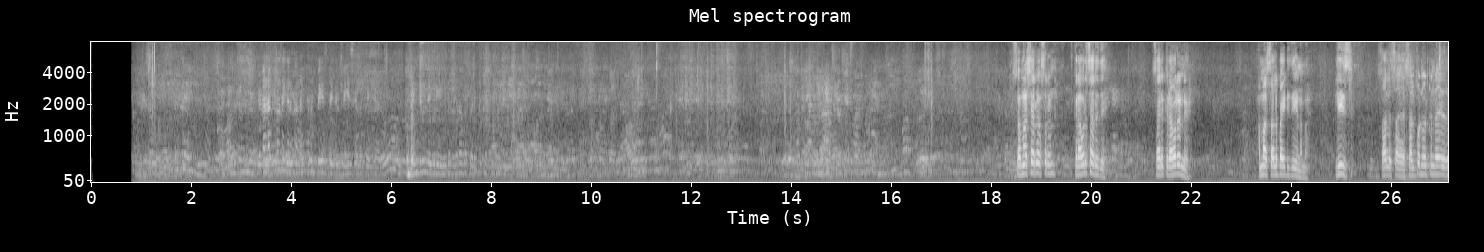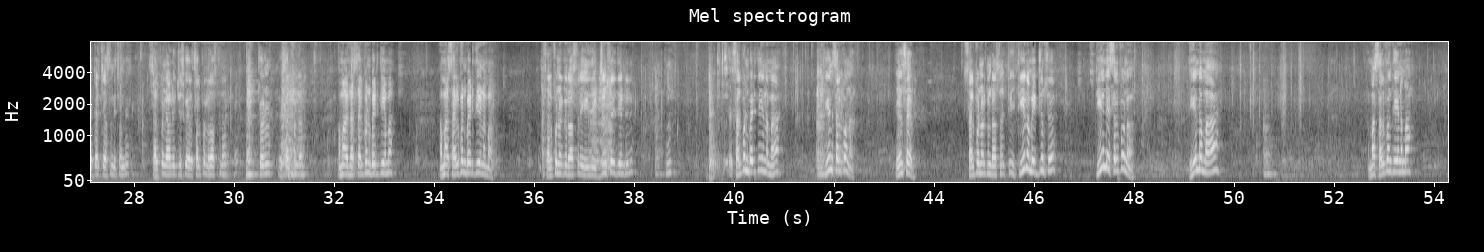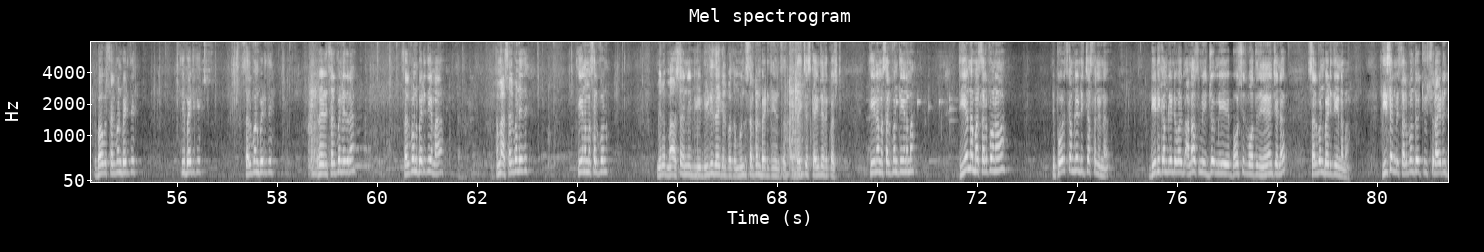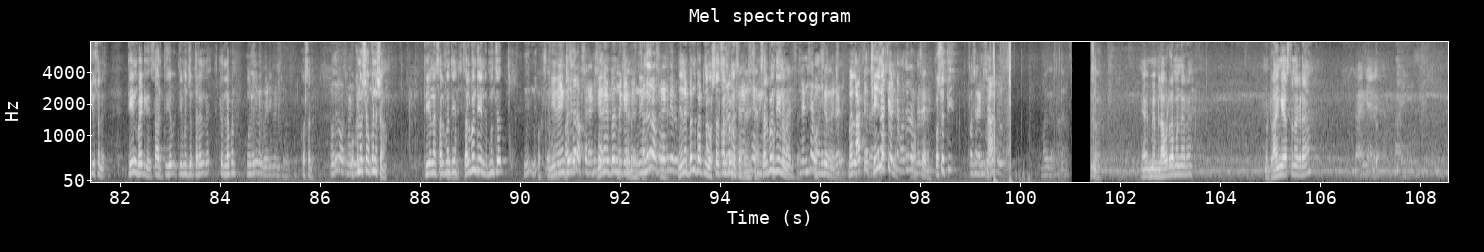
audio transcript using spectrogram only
కలెక్టర్ దగ్గర కలెక్టర్ బేస్ దగ్గర బేస్ ఎలా పెట్టారు? సెంట్రల్ దగ్గర ఏమిటో కూడా అలా పెడితే సమాచారం వస్తారండి ఇక్కడ ఎవరు సార్ ఇది. సార్ ఇక్కడ ఎవరండి అమ్మ సెల్ బయటికి తీయండి please. Sir cell phone work record చేస్తుంది చూడండి సెల్ ఫోన్ ఆలోచి చూసుకోరు సెల్ ఫోన్ రాస్తున్నారు. చూడండి సెల్ ఫోన్ అమ్మా నా సెల్ ఫోన్ బయట తీయమ్మా. అమ్మా సెల్ ఫోన్ బయట తీయండి అమ్మా సెల్ ఫోన్ వర్క్ రాస్తున్నారు? ఇది ఎగ్జామ్స్ ఇది ఏంటి సెల్ ఫోన్ బయట తీయండి అమ్మా తీయండి సెల్ ఫోన్. ఏం సార్? సెల్ ఫోన్ వర్క్ రాస్తున్నారు? తీ- తీయండి అమ్మా ఎగ్జామ్స్. తీయండి సెల్ ఫోన్. తీయండి అమ్మా అమ్మా సెల్ ఫోన్ తీయనమ్మా. బాబు సెల్ ఫోన్ పెడితే తీ బయటికి. సెల్ ఫోన్ పెడితే రే సెల్ ఫోన్ ఎదురా సెల్ ఫోన్ పెడితే అమ్మా అమ్మా సెల్ ఫోన్ ఏది? తీయనమ్మా సెల్ ఫోన్ మీరు మా సార్ నేను డీడీ దగ్గరికి వెళ్ళిపోతాం. ముందు సెల్ ఫోన్ బయట తీయండి సార్. దయచేసి కైండ్లీ రిక్వెస్ట్ తీయనమ్మా సెల్ ఫోన్ తీయనమ్మా. తీయండమ్మా సెల్ ఫోను నీ పోలీస్ కంప్లైంట్ ఇచ్చేస్తాను నేను డీడీ కంప్లైంట్ ఇవ్వాలి అనవసరం మీ ఉద్యోగం మీ భవిష్యత్తు పోతుంది. నేనేం చేయను? సెల్ ఫోన్ బయట తీయండి అమ్మా తీసాను మీ సెల్ ఫోన్తో చూసి రాయడం చూసాను తీయండి బయటికి. సార్ తీ తీయమని చెప్తారా? లేపండి. వస్తాను. ఒక నిమిషం ఒక నిమిషం. తీయండి సెల్ ఫోన్ తీయండి. సెల్ ఫోన్ తీయండి. ముందు సార్ నేనేం ఇబ్బంది మీకు నేను ఇబ్బంది పెట్టినా? వస్తా సెల్ ఫోన్ సెల్ ఫోన్ తీయండి. మళ్ళీ లాక్ చేయి లాక్ వస్తా తీ ఏ, మిమ్మల్ని ఎవరు రమ్మన్నారా? నువ్వు డ్రాయింగ్ వేస్తున్నావు అక్కడ?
